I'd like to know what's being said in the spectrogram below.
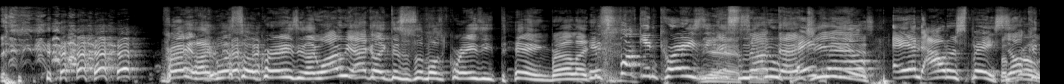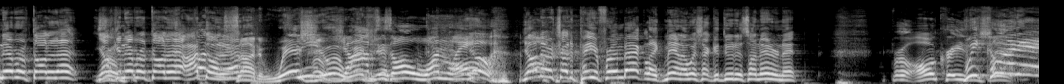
right? Like, what's so crazy? Like, why are we acting like this is the most crazy thing, bro? Like, It's fucking crazy. Yeah, it's son. not not that PayPal and outer space. y'all bro- could never have thought of that. Y'all Bro. could never have thought of that. I thought of that. Son, where's Steve your? Jobs where's your, is all one oh, lane. Yo, y'all never tried to pay your friend back? Like, man, I wish I could do this on the internet. Bro, all crazy. we shit. couldn't.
